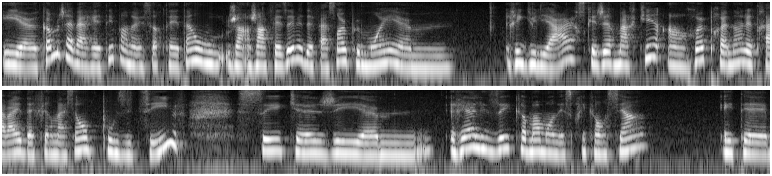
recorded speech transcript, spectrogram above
Et euh, comme j'avais arrêté pendant un certain temps où j'en faisais mais de façon un peu moins régulière, ce que j'ai remarqué en reprenant le travail d'affirmation positive, c'est que j'ai réalisé comment mon esprit conscient était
